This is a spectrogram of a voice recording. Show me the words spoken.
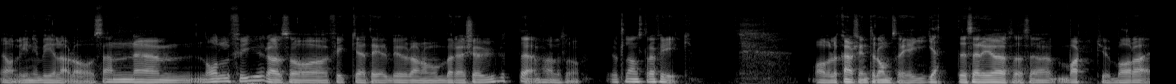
ja, linjebilar då. Och sen eh, 04 så fick jag ett erbjudande om att börja köra ute, alltså utlandstrafik. Var väl kanske inte de så jätteseriösa, så jag vart ju bara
